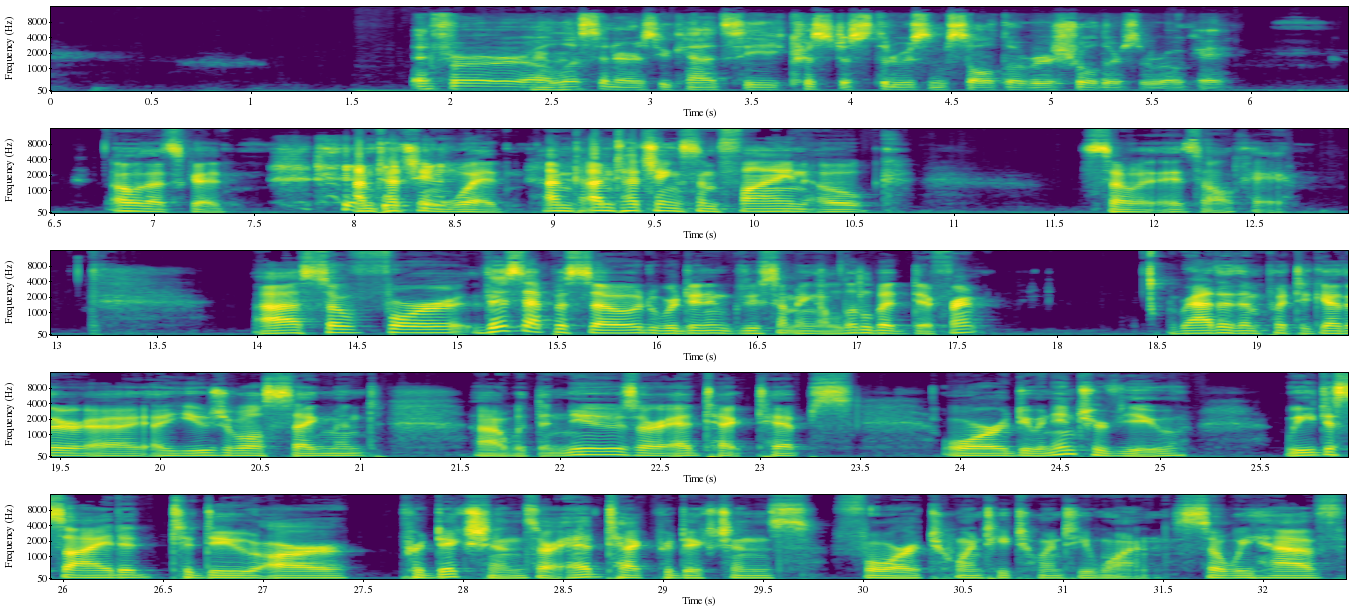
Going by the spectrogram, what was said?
And for uh, listeners who can't see, Chris just threw some salt over his shoulders. We're okay. Oh, that's good. I'm touching wood. I'm I'm touching some fine oak, so it's okay. Uh, so for this episode, we're going to do something a little bit different. Rather than put together a, a usual segment uh, with the news or ed tech tips or do an interview, we decided to do our predictions, our ed tech predictions for 2021. So we have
